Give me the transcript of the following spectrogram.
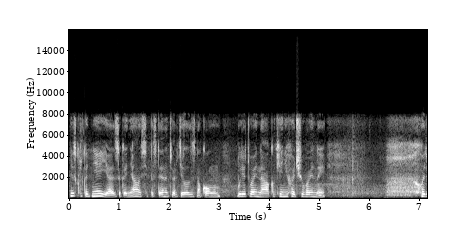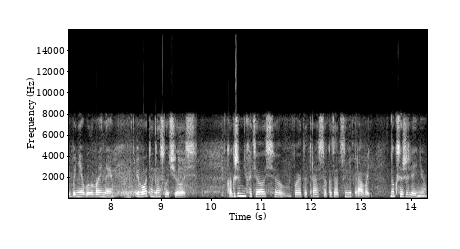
Несколько дней я загонялась и постоянно твердила знакомым. Будет война, как я не хочу войны. Хоть бы не было войны. И вот она случилась. Как же мне хотелось в этот раз оказаться неправой. Но, к сожалению.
